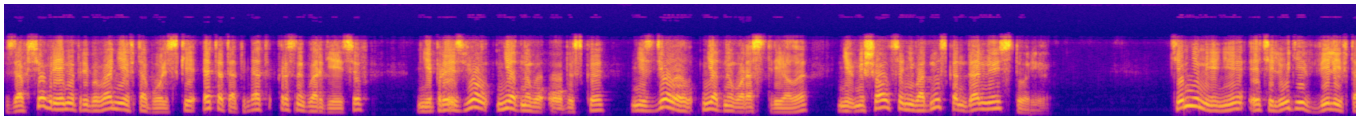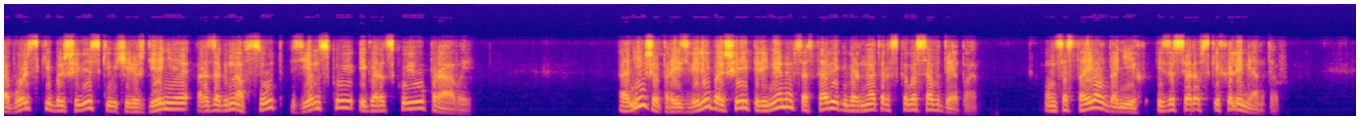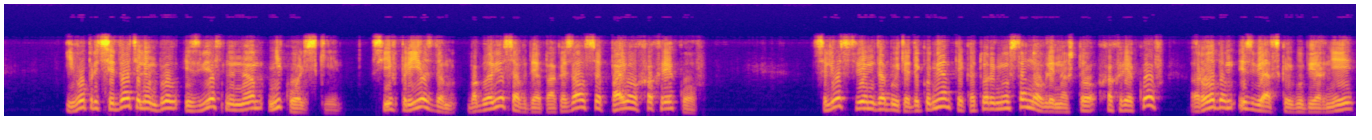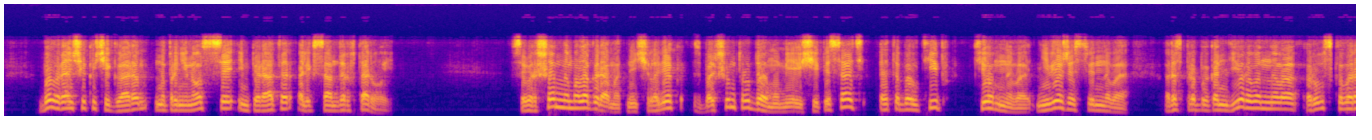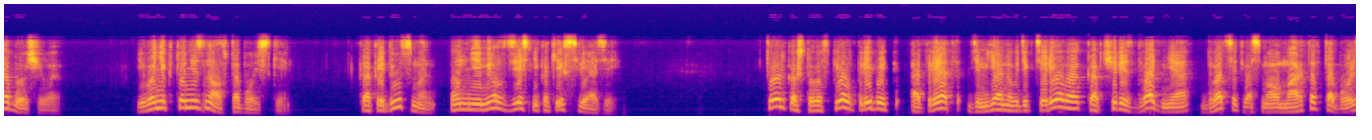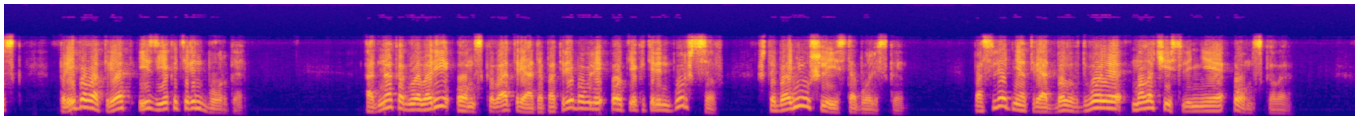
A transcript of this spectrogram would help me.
за все время пребывания в Тобольске этот отряд красногвардейцев не произвел ни одного обыска, не сделал ни одного расстрела, не вмешался ни в одну скандальную историю. Тем не менее, эти люди ввели в Тобольске большевистские учреждения, разогнав суд, земскую и городскую управы. Они же произвели большие перемены в составе губернаторского совдепа. Он состоял до них из эсеровских элементов. Его председателем был известный нам Никольский. С их приездом во главе Совдепа оказался Павел Хохряков. Следствием добыты документы, которыми установлено, что Хохряков родом из Вятской губернии, был раньше кочегаром на броненосце император Александр II. Совершенно малограмотный человек, с большим трудом умеющий писать, это был тип темного, невежественного, распропагандированного русского рабочего. Его никто не знал в Тобольске. Как и Дуцман, он не имел здесь никаких связей. Только что успел прибыть отряд Демьянова-Дегтярева, как через два дня, 28 марта, в Тобольск, прибыл отряд из Екатеринбурга. Однако главари Омского отряда потребовали от екатеринбуржцев, чтобы они ушли из Тобольска. Последний отряд был вдвое малочисленнее Омского.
